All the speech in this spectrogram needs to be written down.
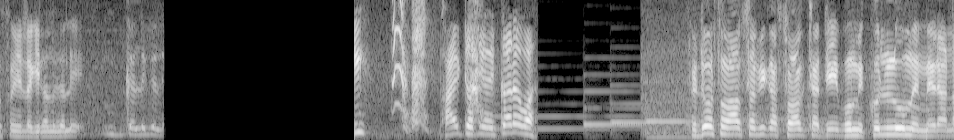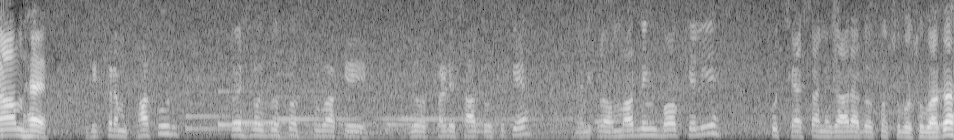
दोस्तों ये गल गले गल गले। फाइट होती है, करो वह तो दोस्तों, आप सभी का स्वागत है देवभूमि कुल्लू में। मेरा नाम है विक्रम ठाकुर। तो इस वक्त दोस्तों, सुबह के जो साढ़े सात हो चुके हैं मैं निकला हूँ मॉर्निंग वॉक के लिए, कुछ ऐसा नज़ारा दोस्तों सुबह सुबह का।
